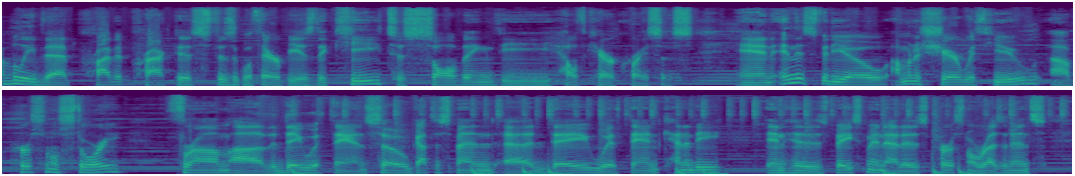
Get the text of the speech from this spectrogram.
I believe that private practice physical therapy is the key to solving the healthcare crisis. And in this video, I'm going to share with you a personal story from uh, the day with Dan. So, got to spend a day with Dan Kennedy in his basement at his personal residence.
